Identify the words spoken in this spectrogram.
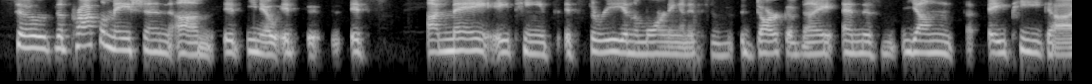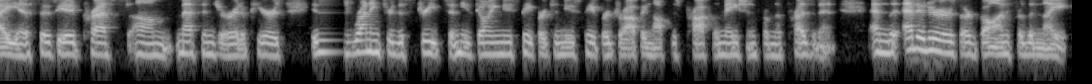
So the proclamation, um, it you know it, it it's on May 18th, it's three in the morning and it's dark of night. And this young AP guy, Associated Press um, messenger, it appears, is running through the streets and he's going newspaper to newspaper, dropping off this proclamation from the president. And the editors are gone for the night.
